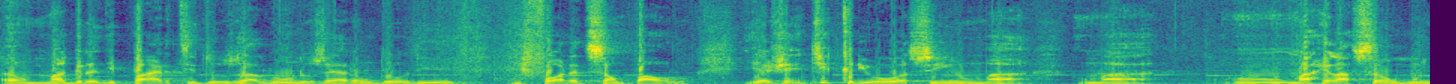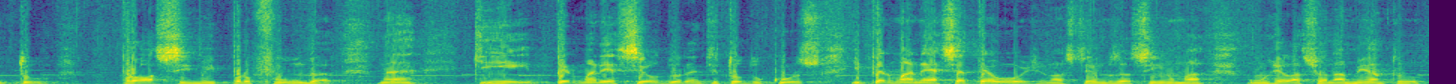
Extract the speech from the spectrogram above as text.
uma grande parte dos alunos eram do, de, de fora de São Paulo. E a gente criou assim uma, uma, uma relação muito próxima e profunda, né? que permaneceu durante todo o curso e permanece até hoje. Nós temos assim uma, um relacionamento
